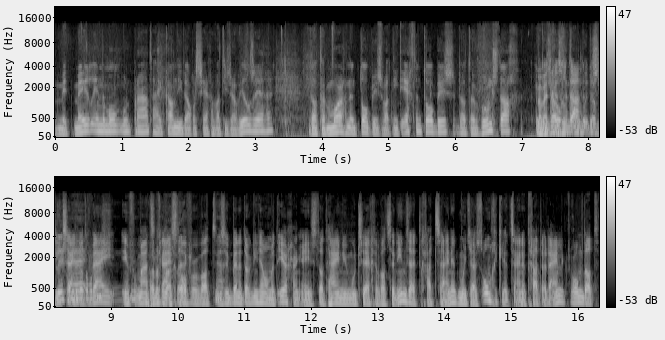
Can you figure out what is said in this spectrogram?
met mail in de mond moet praten? Hij kan niet alles zeggen wat hij zou wil zeggen. Dat er morgen een top is wat niet echt een top is. Dat er woensdag Maar het resultaat moet ook niet zijn dat wij informatie krijgen over wat... Dus ik ben het ook niet helemaal met eergang eens dat hij nu moet zeggen wat zijn inzet gaat zijn. Het moet juist omgekeerd zijn. Het gaat uiteindelijk erom dat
